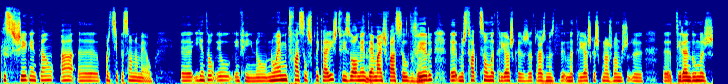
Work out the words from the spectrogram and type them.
que se chega então à participação na MEL. Uh, e então eu, enfim, não, não é muito fácil explicar isto, visualmente é mais fácil de Sim. ver, uh, mas de facto são matrioscas atrás de matrioscas que nós vamos uh, tirando umas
